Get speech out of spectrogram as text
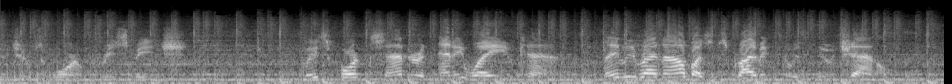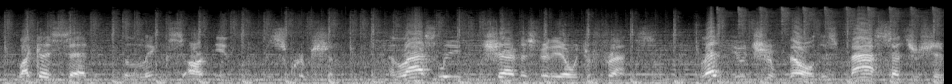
YouTube's war on free speech. Please support Xander in any way you can, mainly right now by subscribing to his new channel. Like I said, the links are in the description. And lastly, share this video with your friends. Let YouTube know this mass censorship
